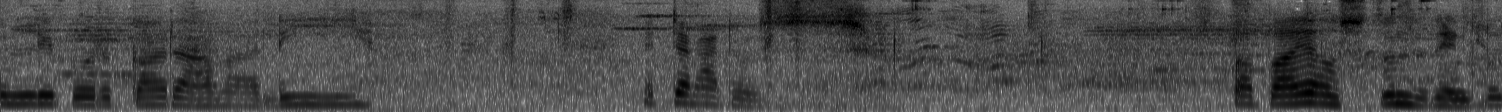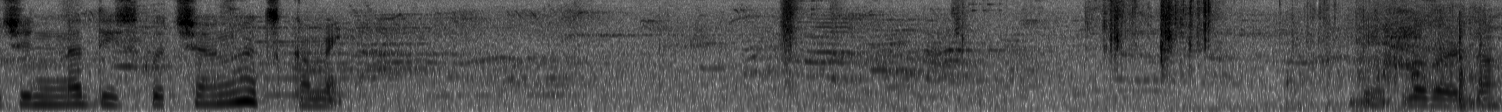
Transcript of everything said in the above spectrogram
ఉల్లి పొరక రావాలి. టమాటోస్ పపాయ వస్తుంది దీంట్లో చిన్నది తీసుకొచ్చాను ఇట్స్ కమింగ్ దీంట్లో పెడదాం.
